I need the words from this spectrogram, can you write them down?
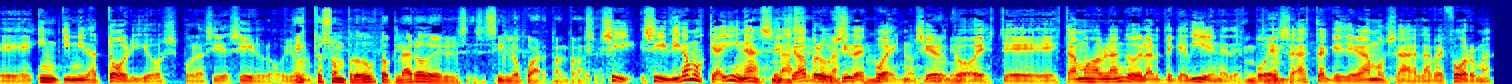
eh, intimidatorios, por así decirlo. Estos son producto claro del siglo IV, entonces. Sí, sí, digamos que ahí nace, se va a producir después, ¿no es cierto? Este, estamos hablando del arte que viene después, hasta que llegamos a la Reforma.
